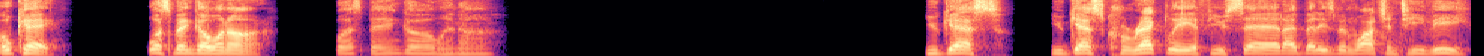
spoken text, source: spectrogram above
Okay. What's been going on? What's been going on? You guessed. You guessed correctly if you said, I bet he's been watching TV.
